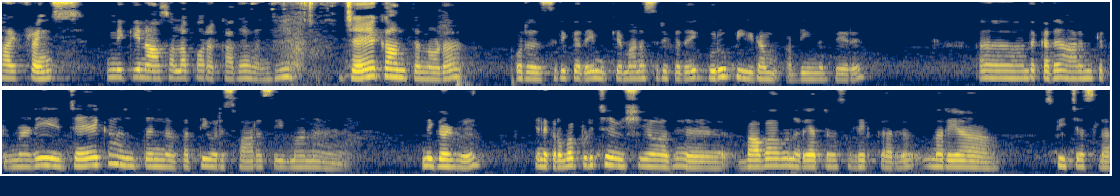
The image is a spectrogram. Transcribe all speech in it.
ஹாய் ஃப்ரெண்ட்ஸ் இன்றைக்கி நான் சொல்ல போகிற கதை வந்து ஜெயகாந்தனோட ஒரு சிறுகதை முக்கியமான சிறுகதை குருபீடம் அப்படின்னு பேர். அந்த கதை ஆரம்பிக்கிறதுக்கு முன்னாடி ஜெயகாந்தனை பற்றி ஒரு சுவாரஸ்யமான நிகழ்வு. எனக்கு ரொம்ப பிடிச்ச விஷயம் அது. பாபாவும் நிறையா தடவை சொல்லியிருக்காரு நிறையா ஸ்பீச்சஸில்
